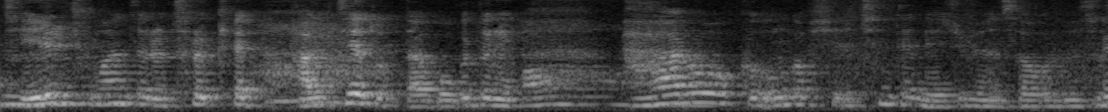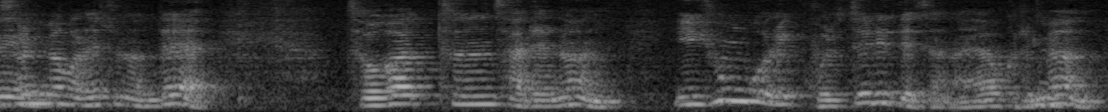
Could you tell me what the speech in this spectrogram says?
제일 중환자를 저렇게 방치해뒀다고 그랬더니 아. 바로 그 응급실에 침대 내주면서 그러면서 네. 설명을 해주는데 저 같은 사례는 이 흉골이 골절이 되잖아요. 그러면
